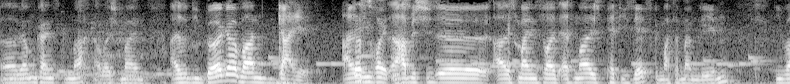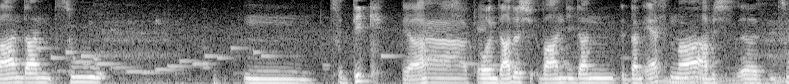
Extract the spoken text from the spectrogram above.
Äh, wir haben keins gemacht, aber ich meine, also die Burger waren geil. Allerdings freut mich. habe ich, äh, also ich meine, es war das erste Mal, ich Patty selbst gemacht habe in meinem Leben. Die waren dann zu, mh, zu dick, ja. Ah, okay. Und dadurch waren die dann beim ersten Mal habe ich äh, zu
